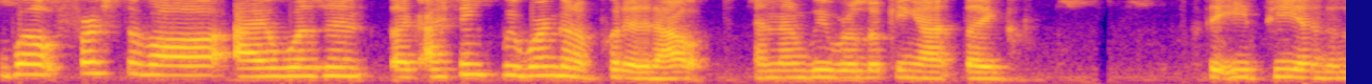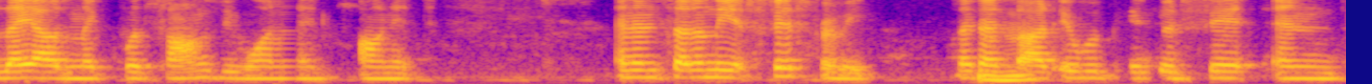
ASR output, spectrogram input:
Well, first of all, I wasn't like I think we weren't gonna put it out, and then we were looking at like the EP and the layout and like what songs we wanted on it, and then suddenly it fit for me. Like Mhm. I thought it would be a good fit, and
